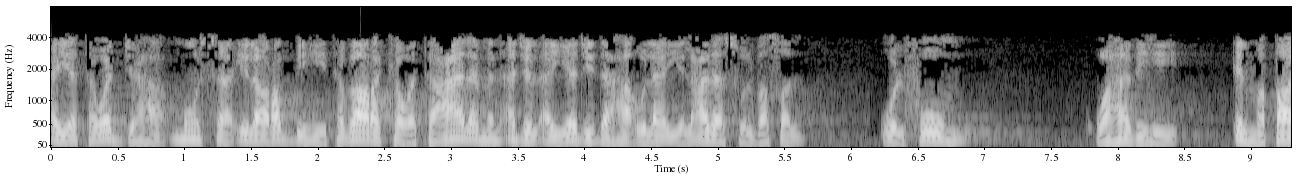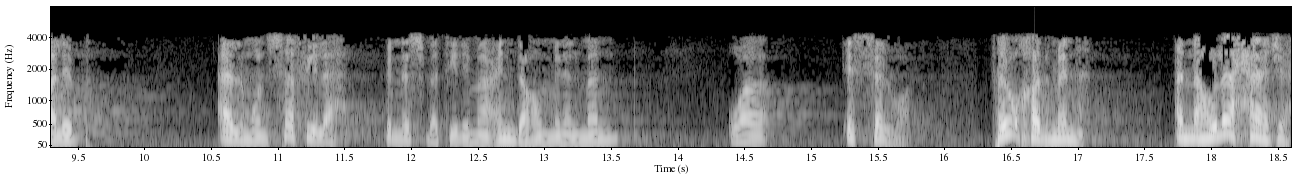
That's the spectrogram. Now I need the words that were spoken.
أن يتوجه موسى إلى ربه تبارك وتعالى من أجل أن يجد هؤلاء العدس والبصل والفوم وهذه المطالب المنسفلة بالنسبة لما عندهم من المن والسلوى. فيؤخذ منه أنه لا حاجة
